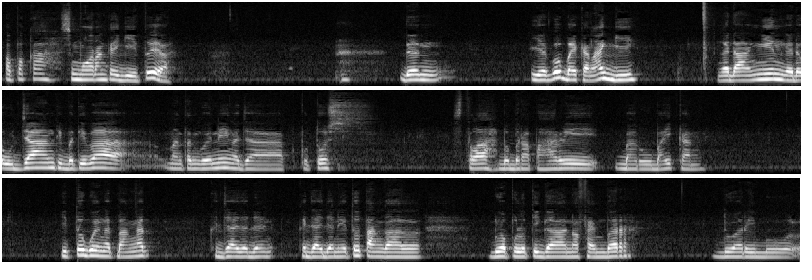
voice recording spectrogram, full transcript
apakah semua orang kayak gitu ya? Dan ya gue baikan lagi. Nggak ada angin nggak ada hujan tiba-tiba mantan gue ini ngajak putus setelah beberapa hari baru baikan. Itu gue inget banget kejadian kejadian itu tanggal 23 November 2018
